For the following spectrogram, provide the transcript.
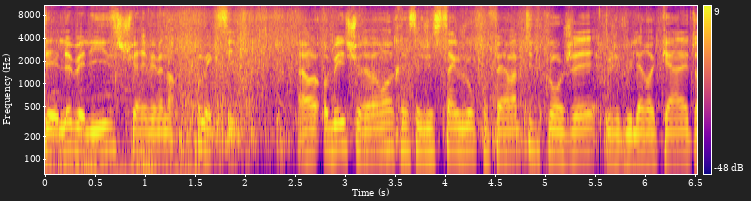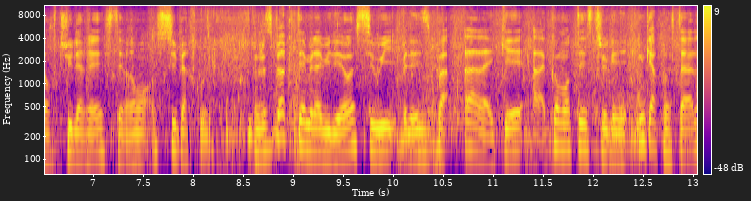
Le Belize, je suis arrivé maintenant au Mexique. Alors au Belize, je suis vraiment resté juste 5 jours pour faire ma petite plongée où j'ai vu les requins, les tortues, les raies, c'était vraiment super cool. Donc j'espère que tu as aimé la vidéo, si oui, ben, n'hésite pas à la liker, à la commenter si tu veux gagner une carte postale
